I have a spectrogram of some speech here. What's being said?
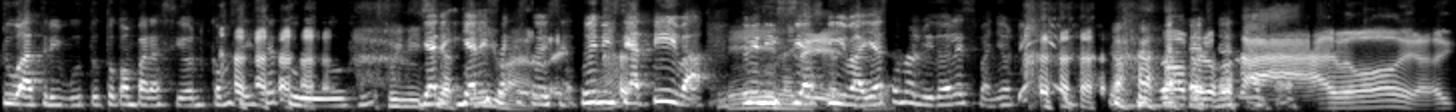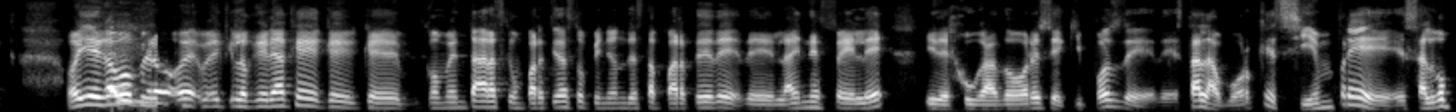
tu atributo, tu comparación, ¿cómo se dice? Tu, iniciativa. Ya, ya tu iniciativa, tu iniciativa, ya se me olvidó el español. no, pero. Oye, Gabo, pero eh, eh, lo quería que, que, comentaras, que compartieras tu opinión de esta parte de, la NFL y de jugadores y equipos de, esta labor que siempre es algo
